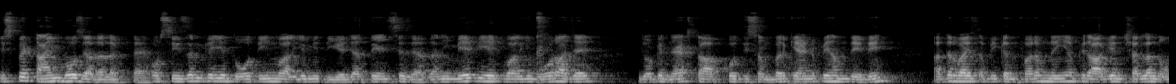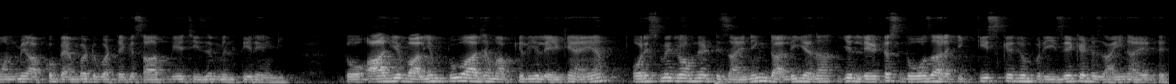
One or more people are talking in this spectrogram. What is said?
इस पर टाइम बहुत ज़्यादा लगता है और सीज़न के ये दो तीन वालीम ही दिए जाते हैं, इससे ज़्यादा नहीं। मे भी एक वालीम और आ जाए, जो कि नेक्स्ट आपको दिसंबर के एंड पे हम दे दें। अदरवाइज़ अभी कंफर्म नहीं है, फिर आगे इंशाल्लाह लोन में आपको बैम्बर दुबट्टे के साथ भी ये चीज़ें मिलती रहेंगी। तो आज ये वालीम टू आज हम आपके लिए लेके आए हैं और इसमें जो हमने डिज़ाइनिंग डाली है ना, ये लेटेस्ट 2021 के जो ब्रीजे के डिज़ाइन आए थे,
